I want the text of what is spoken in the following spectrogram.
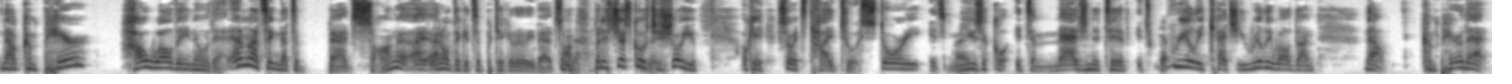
Now compare how well they know that. And I'm not saying that's a bad song. I, I don't think it's a particularly bad song, No. but it just goes to show you, okay, so it's tied to a story. It's musical. It's imaginative. It's Yep. really catchy, really well done. Now compare that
